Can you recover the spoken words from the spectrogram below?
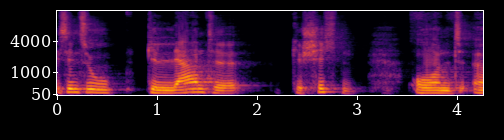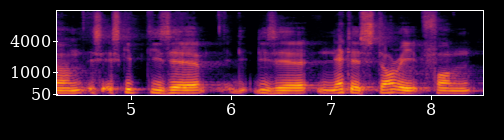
es sind so gelernte Geschichten. Und ähm, es, es gibt diese, diese nette Story von,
